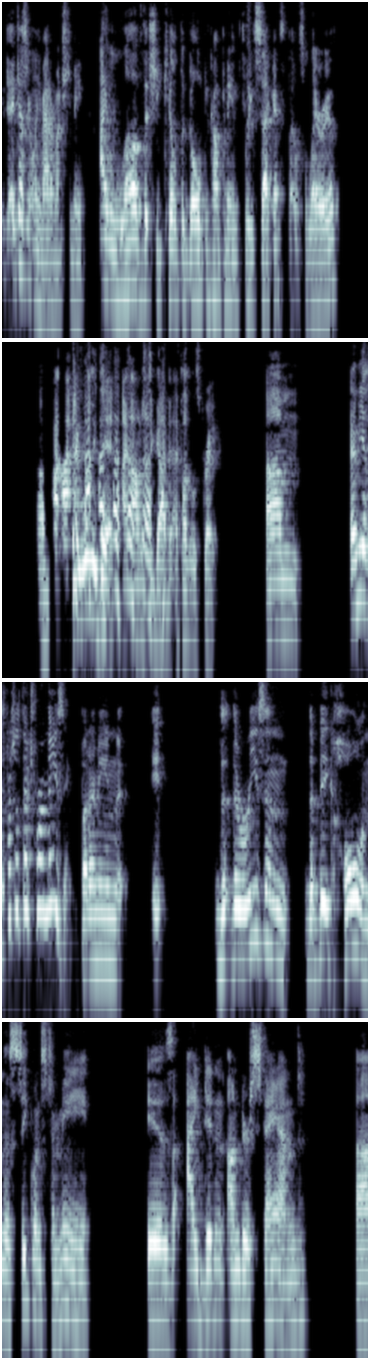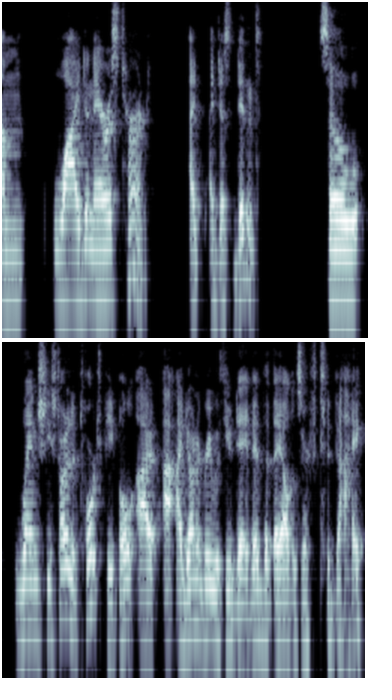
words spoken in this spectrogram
It, it doesn't really matter much to me. I love that she killed the Golden Company in three seconds. That was hilarious. Um, I, I really did. I honest to God, I thought it was great. Um, and yeah, the special effects were amazing. But I mean, it the the reason the big hole in this sequence to me is I didn't understand um, why Daenerys turned. I I just didn't. So when she started to torch people, I I, I don't agree with you, David, that they all deserve to die.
